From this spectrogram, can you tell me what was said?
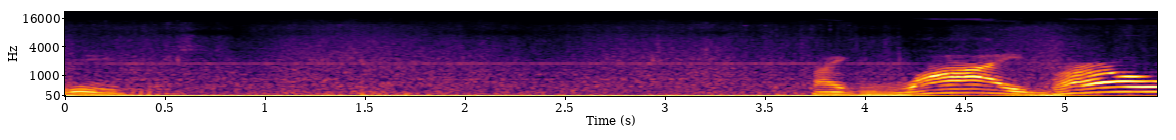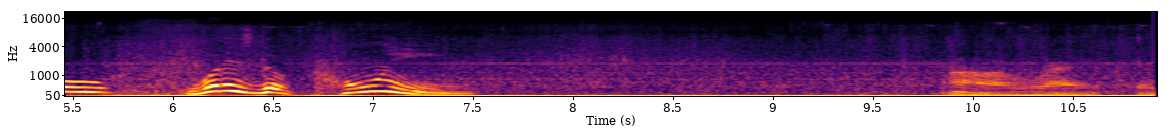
Jeez. Like, why, bro? What is the point? Alright, bro.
